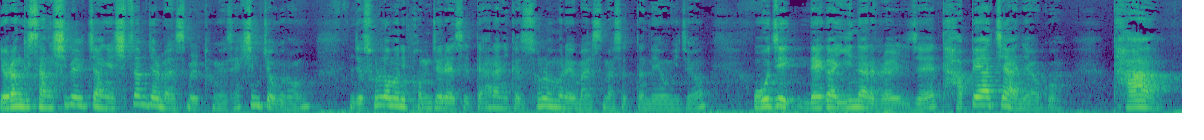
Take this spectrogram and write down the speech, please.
열왕기상 11장의 13절 말씀을 통해서 핵심적으로 이제 솔로몬이 범죄를 했을 때 하나님께서 솔로몬에게 말씀하셨던 내용이죠. 오직 내가 이 나라를 이제 다 빼앗지 아니하고 다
